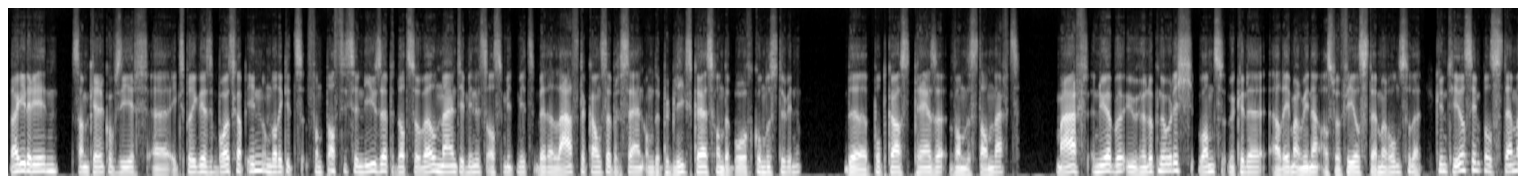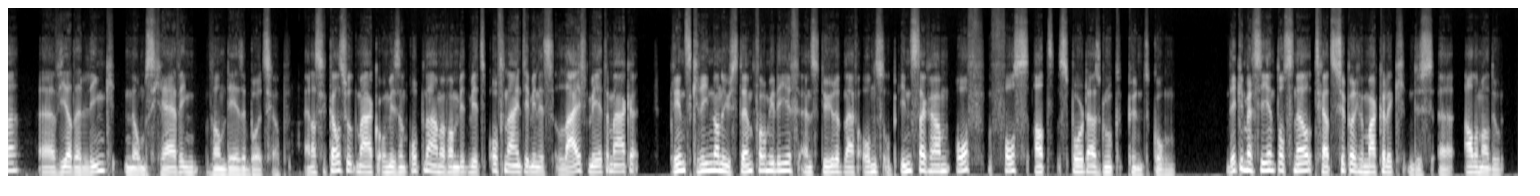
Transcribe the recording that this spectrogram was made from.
Dag iedereen, Sam Kerkhoffs hier. Uh, ik spreek deze boodschap in omdat ik het fantastische nieuws heb dat zowel 90 Minutes als MidMid bij de laatste kanshebbers zijn om de publieksprijs van de oorkondes te winnen. De podcastprijzen van de standaard. Maar nu hebben we uw hulp nodig, want we kunnen alleen maar winnen als we veel stemmen ronselen. Je kunt heel simpel stemmen uh, via de link in de omschrijving van deze boodschap. En als je kans wilt maken om eens een opname van MidMid of 90 Minutes live mee te maken, Print screen dan uw stemformulier en stuur het naar ons op Instagram of fos.sporthuisgroep.com. Dikke merci en tot snel. Het gaat super gemakkelijk, dus uh, allemaal doen.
